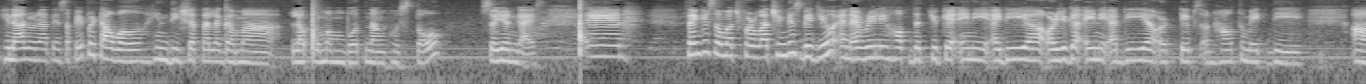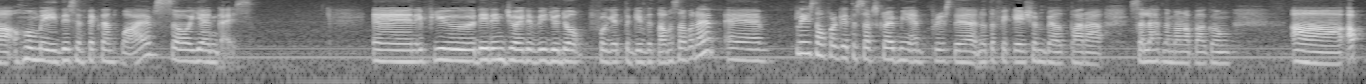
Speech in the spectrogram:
hinalo natin sa paper towel, hindi siya talaga ma lumambot ng husto. So, yun guys. And, Thank you so much for watching this video and I really hope that you get any idea or you got any idea or tips on how to make the uh, homemade disinfectant wipes. So, yeah guys. And if you did enjoy the video, don't forget to give a thumbs up on it. And please don't forget to subscribe me and press the notification bell para sa lahat ng mga bagong uh, up,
